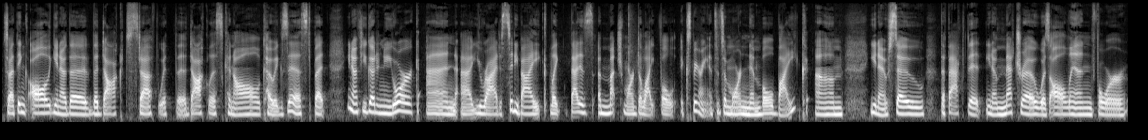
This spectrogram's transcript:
So I think all, you know, the the docked stuff with the dockless can all coexist. But, you know, if you go to New York and uh, you ride a Citi Bike, like that is a much more delightful experience. It's a more nimble bike. Um, you know, so the fact that, you know, Metro was all in for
